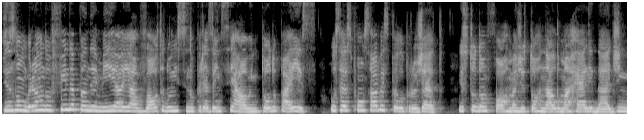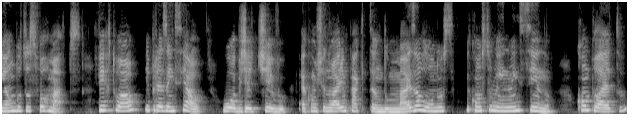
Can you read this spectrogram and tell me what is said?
vislumbrando o fim da pandemia e a volta do ensino presencial em todo o país, os responsáveis pelo projeto estudam formas de torná-lo uma realidade em ambos os formatos, virtual e presencial. O objetivo é continuar impactando mais alunos e construindo um ensino completo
